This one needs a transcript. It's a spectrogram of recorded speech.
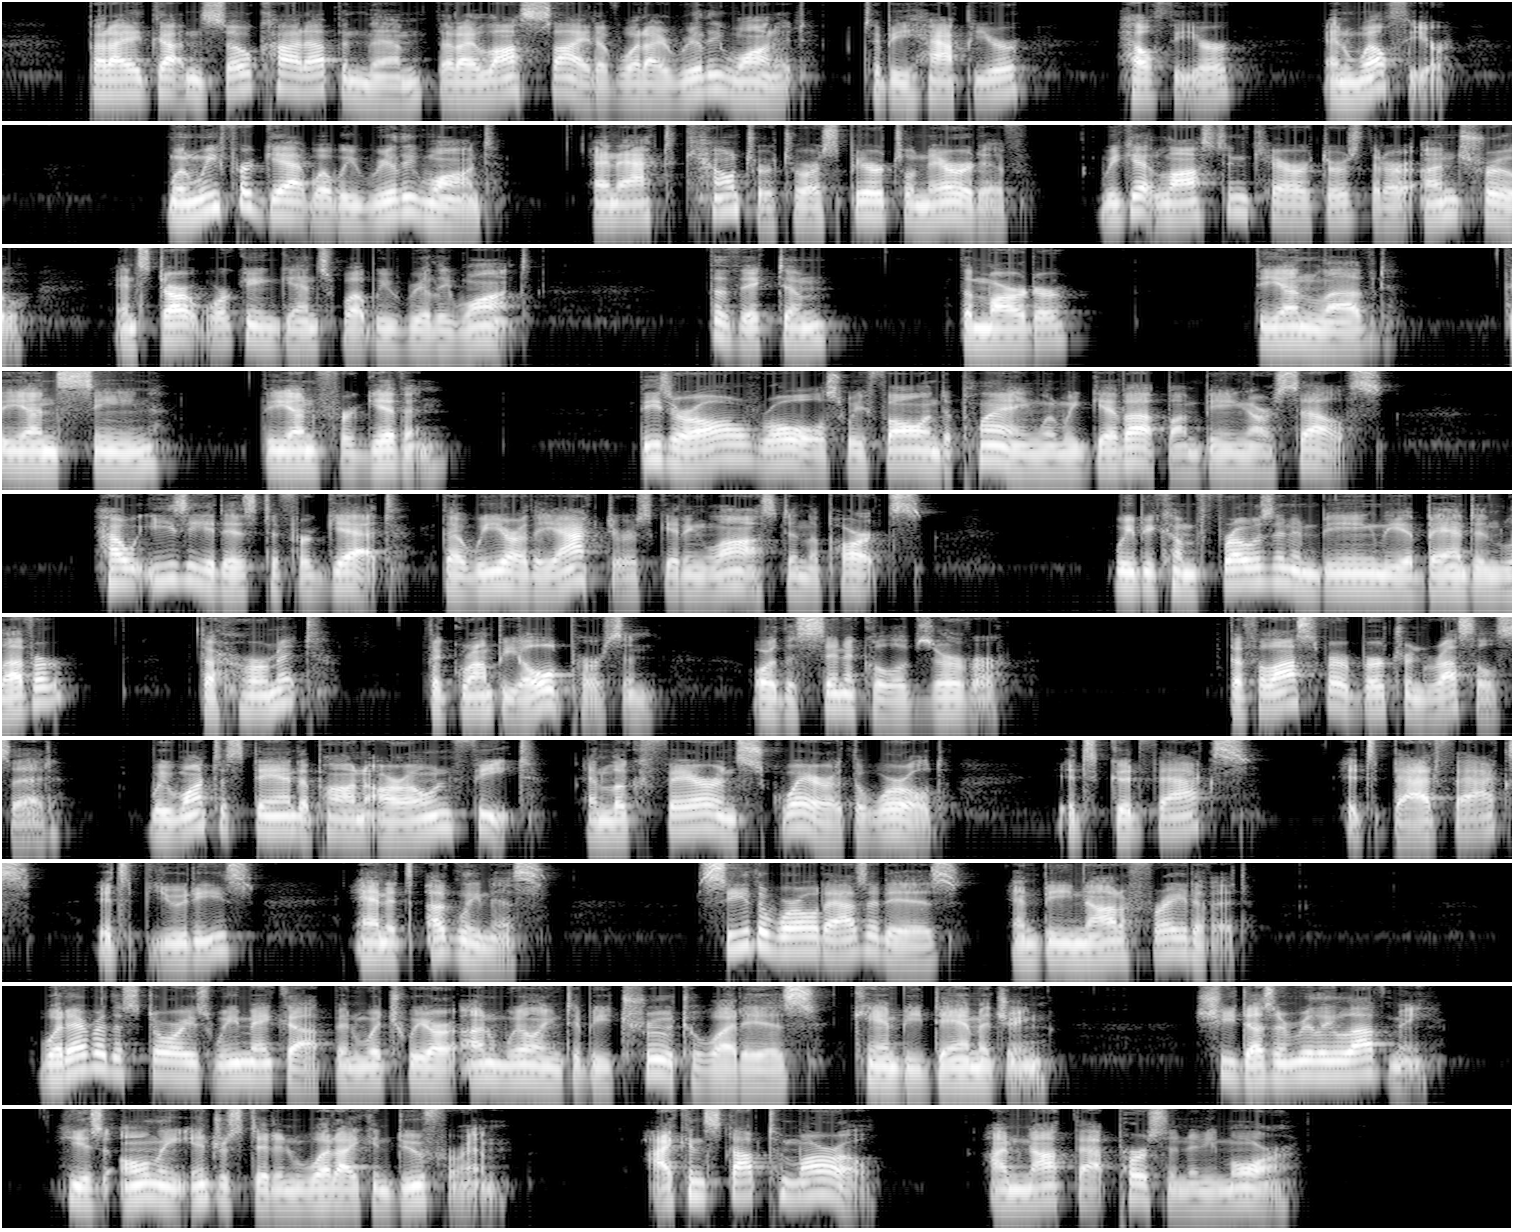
but I had gotten so caught up in them that I lost sight of what I really wanted to be happier, healthier, and wealthier. When we forget what we really want and act counter to our spiritual narrative, we get lost in characters that are untrue and start working against what we really want. The victim, the martyr, the unloved, the unseen, the unforgiven, these are all roles we fall into playing when we give up on being ourselves. How easy it is to forget that we are the actors getting lost in the parts. We become frozen in being the abandoned lover, the hermit, the grumpy old person, or the cynical observer. The philosopher Bertrand Russell said, We want to stand upon our own feet and look fair and square at the world, its good facts, its bad facts, its beauties, and its ugliness See the world as it is and be not afraid of it. Whatever the stories we make up in which we are unwilling to be true to what is can be damaging. She doesn't really love me. He is only interested in what I can do for him. I can stop tomorrow. I'm not that person anymore.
